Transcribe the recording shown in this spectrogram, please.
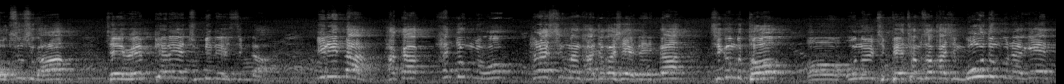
옥수수가 제 왼편에 준비되어 있습니다. 1인당 각각 한 종류 하나씩만 가져가셔야 되니까 지금부터 어, 오늘 집회에 참석하신 모든 분에게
